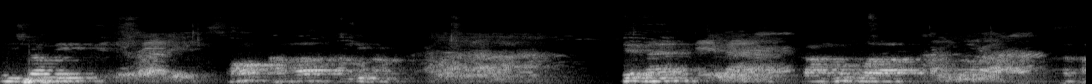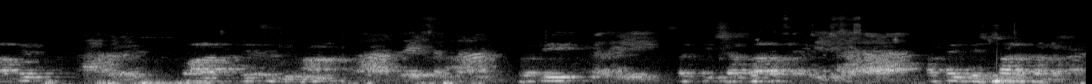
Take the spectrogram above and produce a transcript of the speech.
ਈਸ਼ਵਰ ਦੀ ਸੌ ਖਾਂਦਾ ਖਾਂਦੀ ਹਾਂ ਕਿ ਮੈਂ ਕਾਨੂੰਨ ਦੁਆਰਾ ਸਥਾਪਿਤ ਭਾਰਤ ਦੇ ਸੰਵਿਧਾਨ ਪ੍ਰਤੀ ਸੱਚੀ ਸ਼ਰਧਾ ਅਤੇ ਨਿਸ਼ਠਾ ਰੱਖਾਂਗਾ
